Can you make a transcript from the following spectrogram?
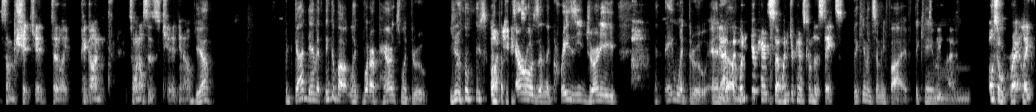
some shit kid to like pick on someone else's kid you know Yeah. But god damn it, think about like what our parents went through. You know, Oh, the Jesus. perils and the crazy journey that they went through. And yeah um, when did your parents uh, when did your parents come to the states they came in 75. They came 75. oh so right like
